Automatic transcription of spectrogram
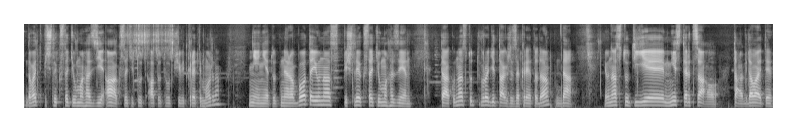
Давайте пішли, кстати, в магазин. А, кстати, тут, а тут взагалі відкрити можна? Ні, ні, тут не працює у нас. Пішли, кстати, в магазин. Так, у нас тут вроді так же закрито, да? Да. І у нас тут є містер Цао. Так, давайте.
